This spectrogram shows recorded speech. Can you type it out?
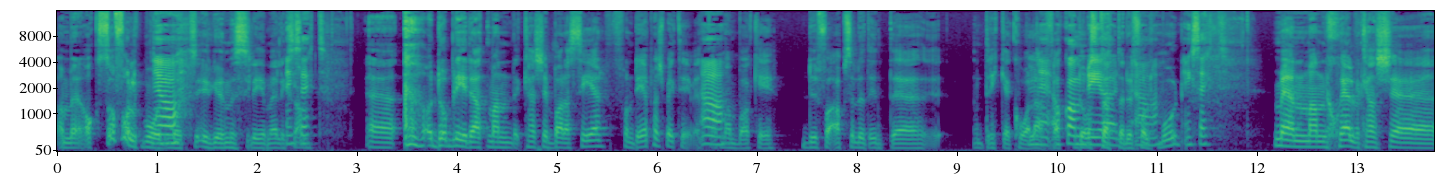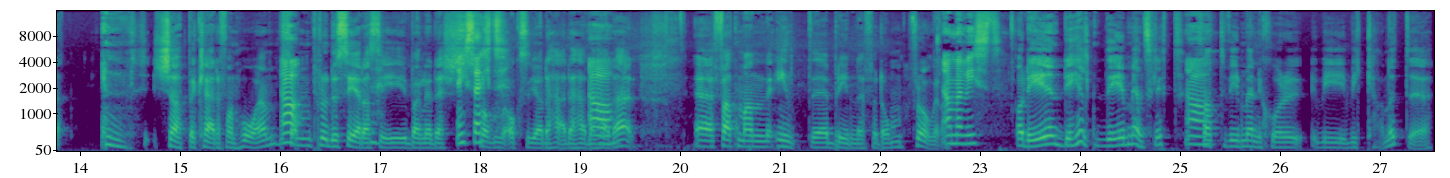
ja men också folkmord Ja. mot uigurmuslimer liksom. exakt. Eh, och då blir det att man kanske bara ser från det perspektivet. Ja. Att man bara okej, du får absolut inte dricka cola Nej, för att då stöttar du folkmord. Ja, exakt. Men man själv kanske köper kläder från H&M Ja. som produceras i Bangladesh Exakt. som också gör det här, det här, det här, det här. Eh, För att man inte brinner för de frågorna. Ja men visst. Och det är, det är, helt, det är mänskligt. Ja. För att vi människor, vi, vi kan inte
